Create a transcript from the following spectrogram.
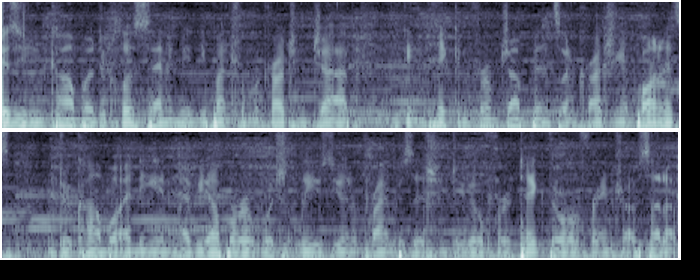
Because you can combo into close standing medium punch from a crouching jab, you can hit confirm jump ins on crouching opponents into a combo ending in heavy upper, which leaves you in a prime position to go for a tick throw or frame trap setup.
